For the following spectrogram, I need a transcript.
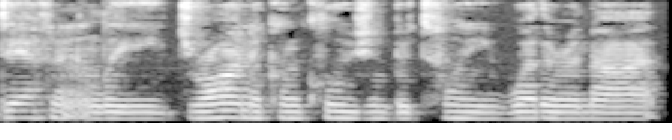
definitely drawing a conclusion between whether or not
